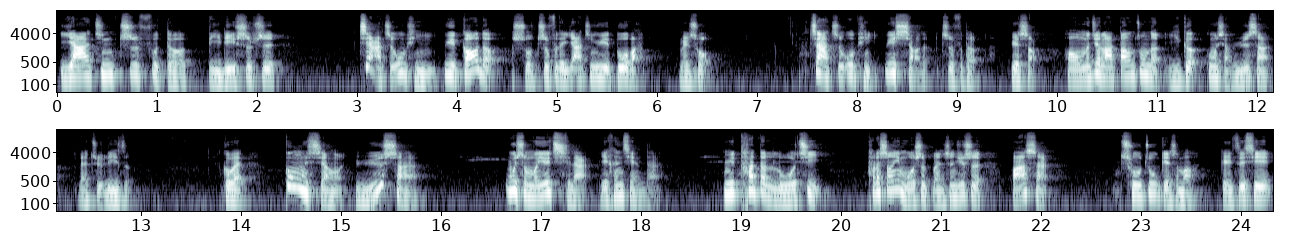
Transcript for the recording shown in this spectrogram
押金支付的比例是不是价值物品越高的所支付的押金越多吧？没错，价值物品越小的支付的越少。好，我们就拿当中的一个共享雨伞来举例子。各位，共享雨伞为什么没有起来？也很简单，因为它的逻辑，它的商业模式本身就是把伞出租给什么？给这些，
